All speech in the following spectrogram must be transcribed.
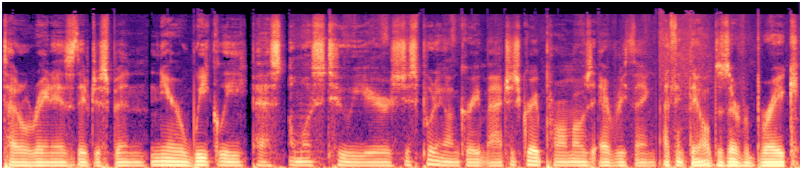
title reign is, they've just been near weekly past almost two years, just putting on great matches, great promos, everything. I think they all deserve a break.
